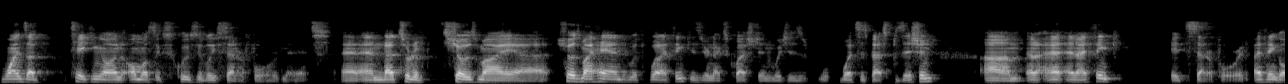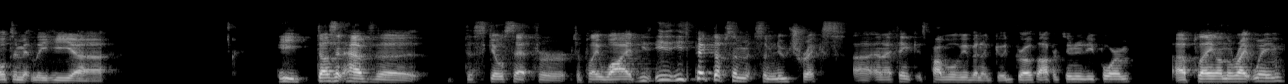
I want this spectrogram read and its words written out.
winds up taking on almost exclusively center forward minutes, and, and that sort of shows my uh, shows my hand with what I think is your next question, which is what's his best position, um, and and I think it's center forward. I think ultimately he uh, he doesn't have the the skill set for to play wide. He, he's picked up some some new tricks, uh, and I think it's probably been a good growth opportunity for him uh, playing on the right wing.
